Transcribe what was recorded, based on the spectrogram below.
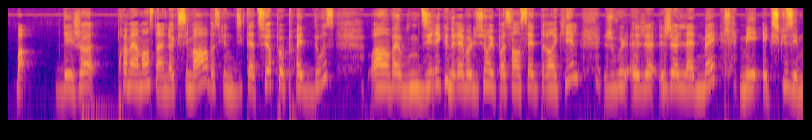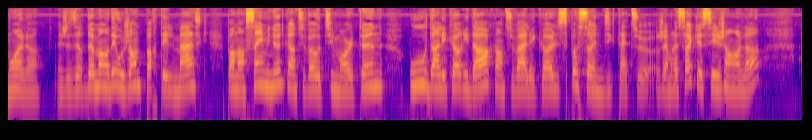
Bon, déjà, premièrement, c'est un oxymore parce qu'une dictature peut pas être douce. Va, vous me direz qu'une révolution est pas censée être tranquille. Je vous, je l'admets. Mais excusez-moi, là. Je veux dire, demander aux gens de porter le masque pendant cinq minutes quand tu vas au Tim Horton ou dans les corridors quand tu vas à l'école, c'est pas ça une dictature. J'aimerais ça que ces gens-là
